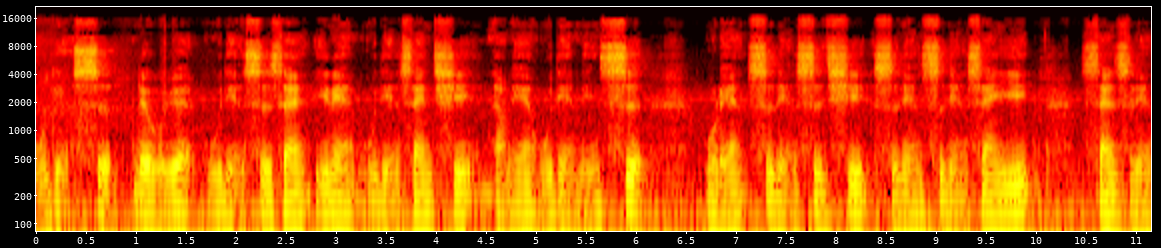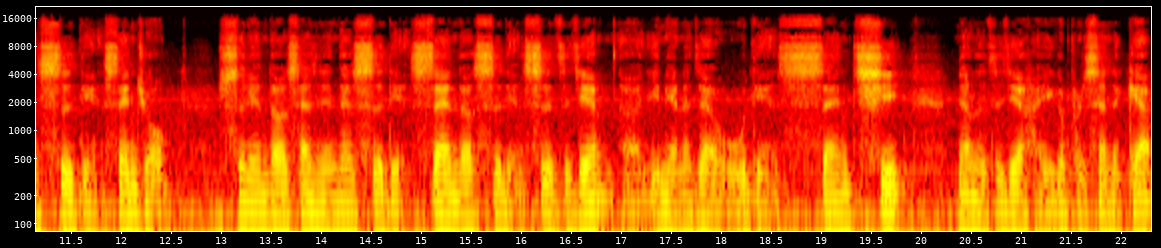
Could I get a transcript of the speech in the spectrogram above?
五点四，六个月五点四三，一年五点三七，两年五点零四，五年四点四七，十年四点三一，三十年四点三九，十年到三十年在四点三到四点四之间，呃，一年呢在五点三七，两者之间还有一个 percent 的 gap。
